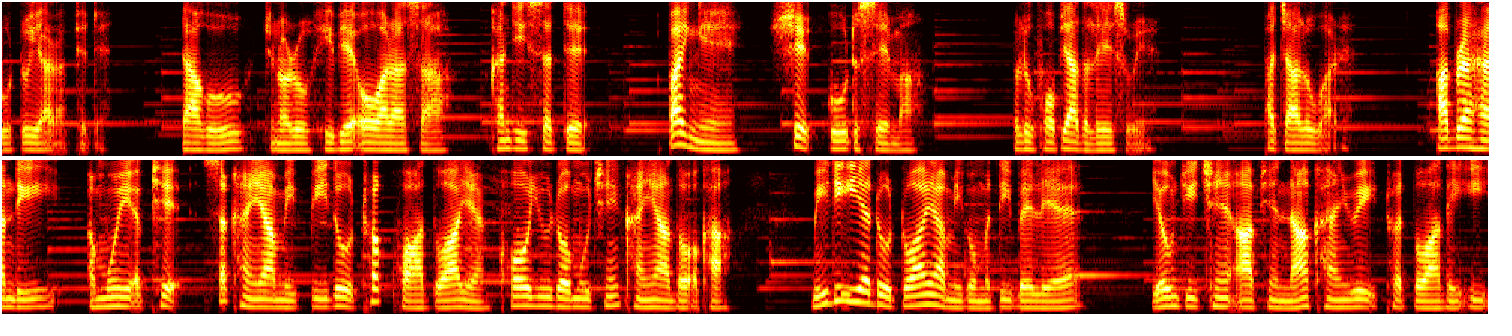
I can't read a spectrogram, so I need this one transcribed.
ကိုတွေ့ရတာဖြစ်တယ်ဒါကိုကျွန်တော်တို့ဟေဘဲဩဝါဒစာအခန်းကြီး7အပိုက်ငယ်8 9မှာဘယ်လိုဖော်ပြသလဲဆိုရင်ဖတ်ကြားလိုပါတယ်အာဗြဟံဒီ အမွေအဖြစ်ဆက်ခံရမိပြီးသို့ထွက်ခွာသွားရန်ခေါ်ယူတော်မူခြင်းခံရသောအခါမိဒီအရတို့တွားရမည်ကိုမတိပဲလျက်ယုံကြည်ခြင်းအပြင်နာခံ၍ထွက်သွားလေ၏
